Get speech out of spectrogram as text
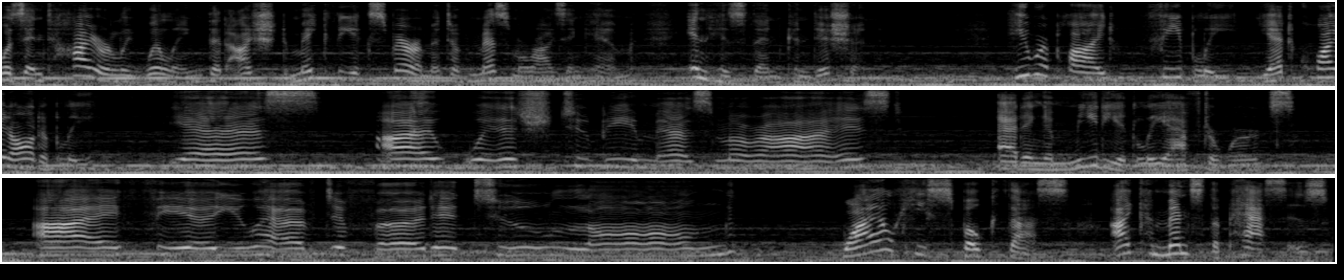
was entirely willing that I should make the experiment of mesmerizing him in his then condition. He replied feebly, yet quite audibly, Yes, I wish to be mesmerized. adding immediately afterwards, I fear you have deferred it too long. While he spoke thus, I commenced the passes,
